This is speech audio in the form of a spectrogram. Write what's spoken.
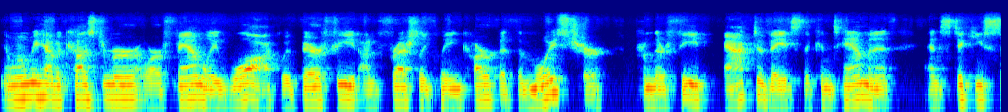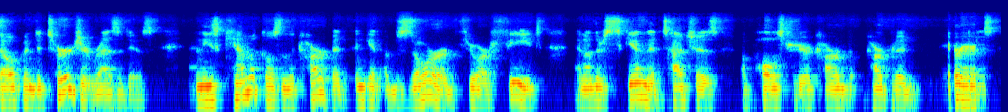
when we have a customer or a family walk with bare feet on freshly clean carpet, the moisture from their feet activates the contaminant and sticky soap and detergent residues. And these chemicals in the carpet then get absorbed through our feet and other skin that touches upholstery or car- carpeted areas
